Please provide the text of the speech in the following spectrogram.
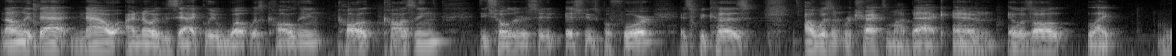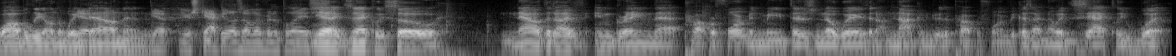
not only that, now I know exactly what was causing, cau- causing these shoulder issu- issues before. It's because I wasn't retracting my back and it was all like wobbly on the way Yep. down and Yep, your scapula's all over the place. yeah, exactly. So now that I've ingrained that proper form in me, there's no way that I'm not going to do the proper form because I know exactly what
